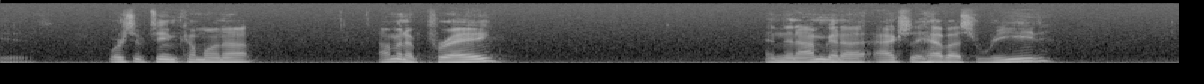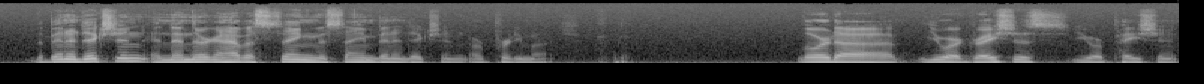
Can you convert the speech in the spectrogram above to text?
is. Worship team, come on up. I'm going to pray, and then I'm going to actually have us read the benediction, and then they're going to have us sing the same benediction, or pretty much. Lord, uh, you are gracious, you are patient.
